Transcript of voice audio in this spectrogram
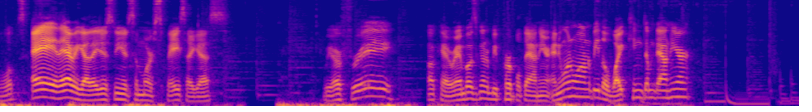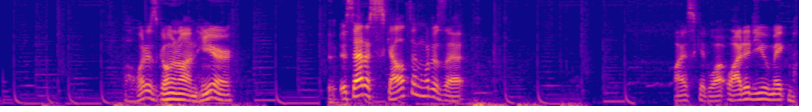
Whoops. Hey, there we go. They just needed some more space, I guess. We are free. Okay, Rainbow's gonna be purple down here. Anyone want to be the White Kingdom down here? What is going on here? Is that a skeleton? What is that? Why, Skid? Why, why did you make my...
